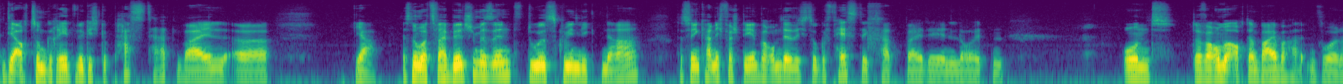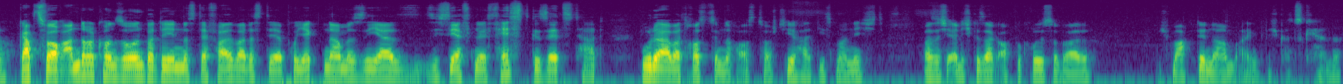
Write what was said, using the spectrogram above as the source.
der auch zum Gerät wirklich gepasst hat, weil, äh, ja, es nur mal zwei Bildschirme sind, Dual Screen liegt nah Deswegen kann ich verstehen, warum der sich so gefestigt hat bei den Leuten. Und warum er auch dann beibehalten wurde. Gab zwar auch andere Konsolen, bei denen es der Fall war, dass der Projektname sehr, sich sehr schnell festgesetzt hat, wurde aber trotzdem noch austauscht. Hier halt diesmal nicht. Was ich ehrlich gesagt auch begrüße, weil ich mag den Namen eigentlich ganz gerne.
